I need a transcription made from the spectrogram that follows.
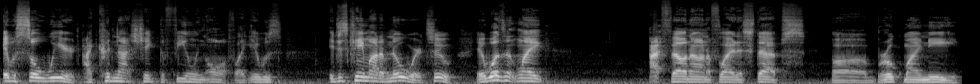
It was so weird. I could not shake the feeling off. Like it was, it just came out of nowhere, too. It wasn't like I fell down a flight of steps uh, broke my knee,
